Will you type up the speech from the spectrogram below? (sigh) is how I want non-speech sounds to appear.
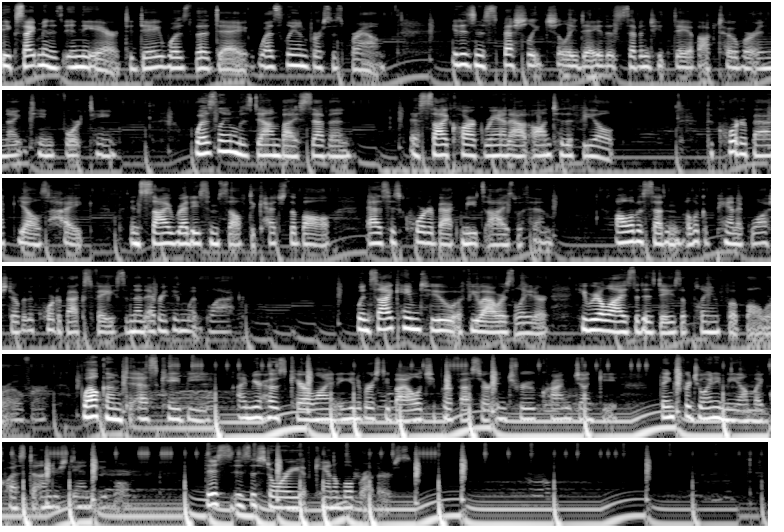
The excitement is in the air. Today was the day Wesleyan versus Brown. It is an especially chilly day, this 17th day of October in 1914. Wesleyan was down by seven as Cy Clark ran out onto the field. The quarterback yells hike, and Cy readies himself to catch the ball as his quarterback meets eyes with him. All of a sudden, a look of panic washed over the quarterback's face, and then everything went black. When Cy came to a few hours later, he realized that his days of playing football were over. Welcome to SKB. I'm your host, Caroline, a university biology professor and true crime junkie. Thanks for joining me on my quest to understand evil. This is the story of Cannibal Brothers.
